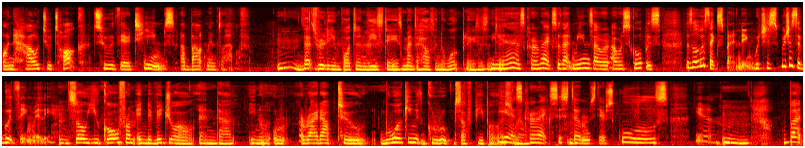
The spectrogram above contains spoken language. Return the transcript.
on how to talk to their teams about mental health. Mm, that's really important these days, mental health in the workplace, isn't it? Yes, correct. So that means our, our scope is, is always expanding, which is which is a good thing, really. Mm, so you go from individual and uh, you know r- right up to working with groups of people. yes, well. correct. Systems, mm. their schools, yeah. Mm. But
